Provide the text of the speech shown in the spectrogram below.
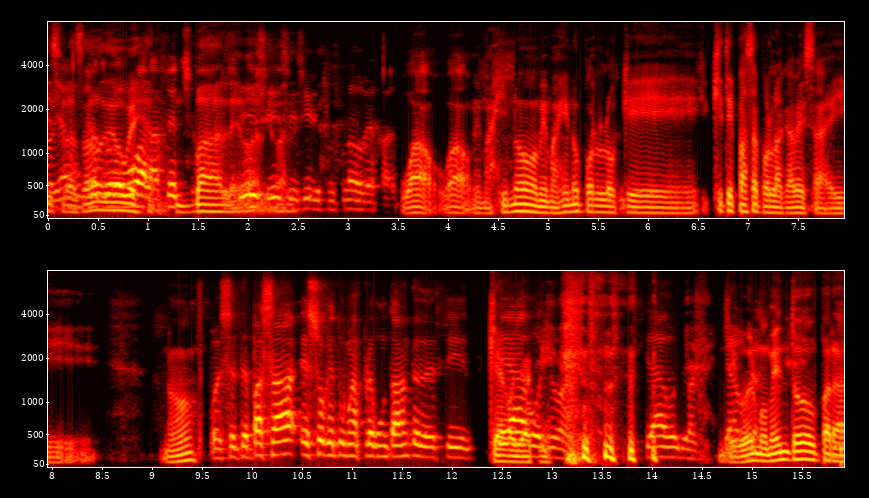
disfrazado de ovejas. Vale, sí, vale, sí, sí, sí, disfrazado de ovejas. Wow, wow. Me imagino, me imagino por lo que. ¿Qué te pasa por la cabeza ahí? ¿No? Pues se te pasa eso que tú me has preguntado antes de decir, ¿qué, hago, yo aquí? ¿Qué hago yo aquí? Llegó el momento para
